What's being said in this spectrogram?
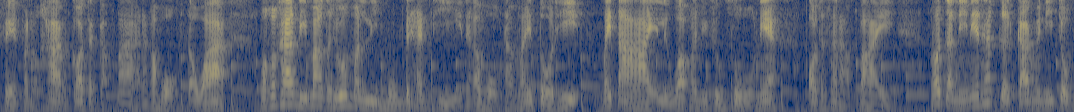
เฟสฝั่งตรงข้ามก็จะกลับมานะครับผม แต่ว่ามันค่อนข้างดีมากตรงที่ว่ามันรีมูฟได้ทันทีนะครับผมทำให้ตัวที่ไม่ตายหรือว่าพลังสูงสูงๆเนี่ยออกจากสนามไป นอกจากนี้เนี่ยถ้าเกิดการเป็นนี้โจม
